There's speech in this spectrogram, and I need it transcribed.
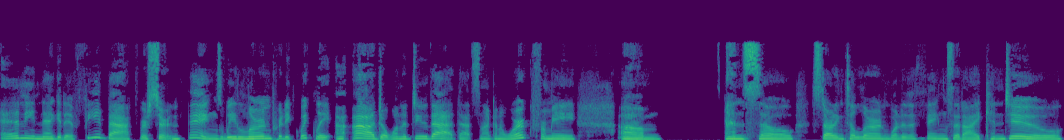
any negative feedback for certain things, we learn pretty quickly, uh uh-uh, don't want to do that. That's not going to work for me. Um, and so starting to learn what are the things that I can do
